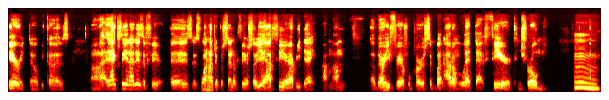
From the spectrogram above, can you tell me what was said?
fear it though because uh, actually that is a fear. It's, it's 100% a fear. So yeah, I fear every day. I'm, I'm a very fearful person, but I don't let that fear control me. Mm.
